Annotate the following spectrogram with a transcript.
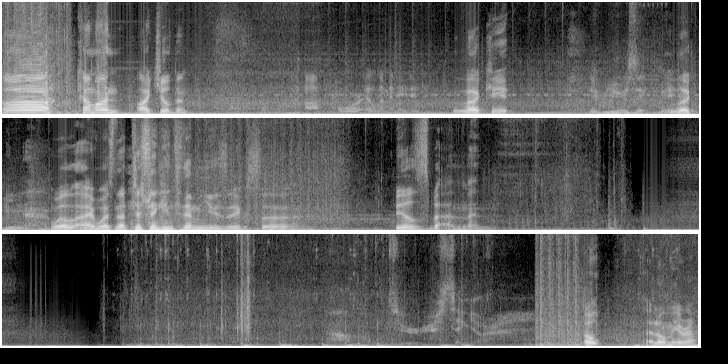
Oh, come on! I killed them. Op 4 eliminated. Lucky. The music made Look. it. Well, I was not listening to the music, so feels bad, man. Oh, oh hello, Mira.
